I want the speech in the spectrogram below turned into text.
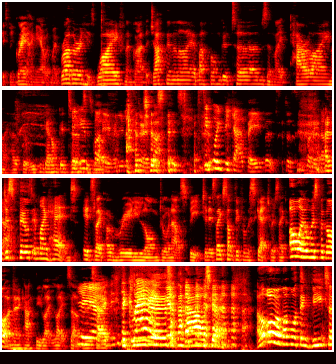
It's been great hanging out with my brother and his wife, and I'm glad that Jacqueline and I are back on good terms. And like Caroline, I hope that we can get on good terms It is as well. funny when you listen to it just- it's- Just it would be Kathy, but it's just funny and it just feels in my head, it's like a really long, drawn out speech, and it's like something from a sketch where it's like, "Oh, I almost forgot," and then Kathy like lights up, Yeah, and it's yeah. like And she's the like, cleaners at the house, yeah. oh, oh, and one more thing, Vito,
